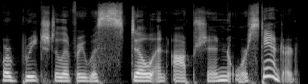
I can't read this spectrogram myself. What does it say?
where breech delivery was still an option or standard.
